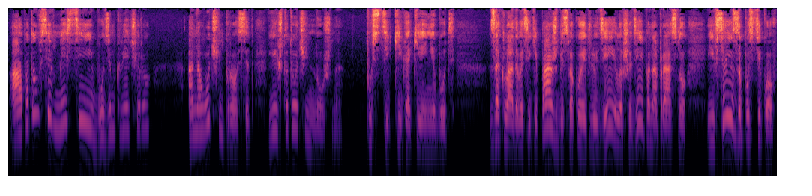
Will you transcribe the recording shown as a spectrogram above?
а потом все вместе и будем к вечеру. Она очень просит, ей что-то очень нужно. Пустяки какие-нибудь закладывать экипаж, беспокоить людей и лошадей понапрасну, и все из-за пустяков,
